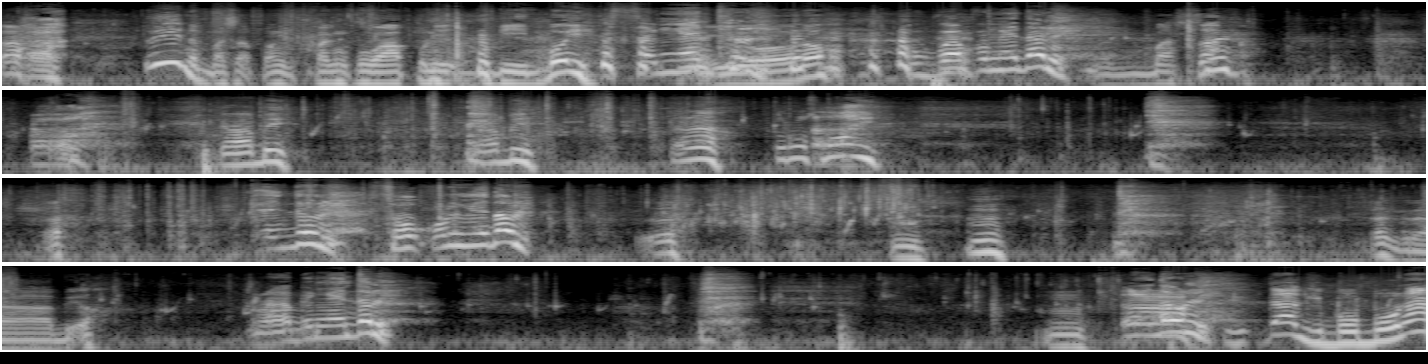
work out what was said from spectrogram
Ah. Ay, nabasa pang pangkuwapo ni B-boy. Basta nga idol. Ayun, no? Uba po nga idol. Nagbasa. Grabe. Grabe. Ah, turus boy. Idol. Sokol nga idol. Mm. Ah, grabe oh. Grabe nga idol. Mm. Idol. Dagi bobo na.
